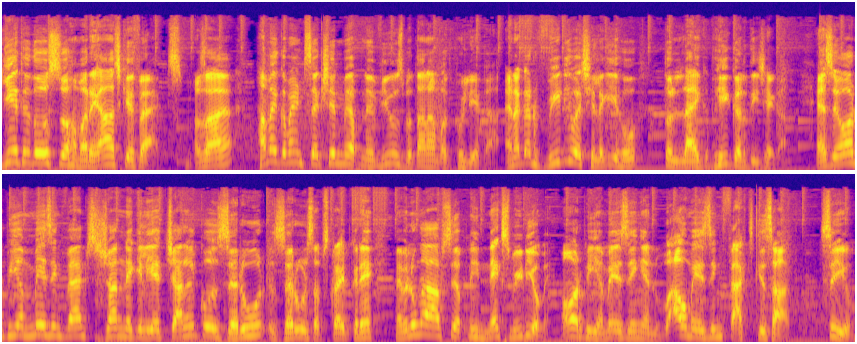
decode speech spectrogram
ये थे दोस्तों हमारे आज के फैक्ट्स मज़ा आया? हमें कमेंट सेक्शन में अपने व्यूज़ बताना मत भूलिएगा। एंड अगर वीडियो अच्छी लगी हो तो लाइक भी कर दीजिएगा। ऐसे और भी अमेजिंग फैक्ट्स जानने के लिए चैनल को ज़रूर ज़रूर सब्सक्राइब करें। मैं मिलूँगा आपसे अपनी नेक्स्ट वीडियो में और भी amazing and wow amazing facts के साथ। सी यू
